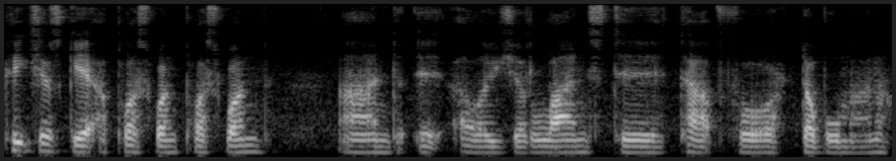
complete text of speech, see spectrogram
creatures get a plus 1 plus 1 and it allows your lands to tap for double mana.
